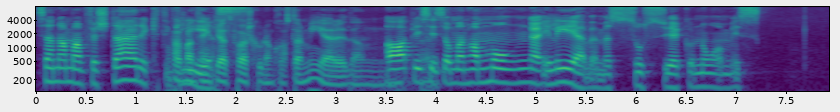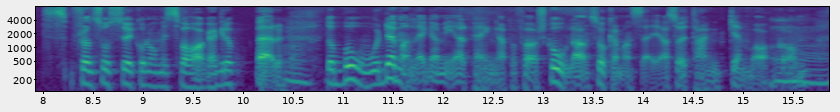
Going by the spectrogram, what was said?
Sen har man förstärkt För att man gles- tänker att förskolan kostar mer i den... Ja, precis. Om man har många elever med socioekonomisk från socioekonomiskt svaga grupper, Mm. då borde man lägga mer pengar på förskolan. Så kan man säga. Så är tanken bakom. Mm.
